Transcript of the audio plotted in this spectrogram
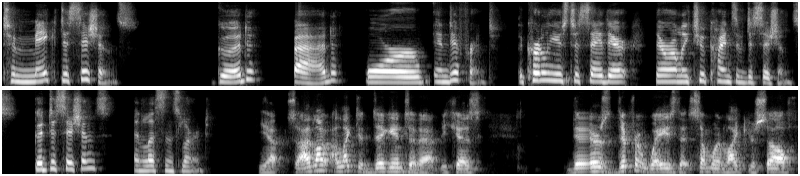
to make decisions good bad or indifferent. The colonel used to say there there are only two kinds of decisions good decisions and lessons learned. Yeah so i'd like, I'd like to dig into that because there's different ways that someone like yourself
